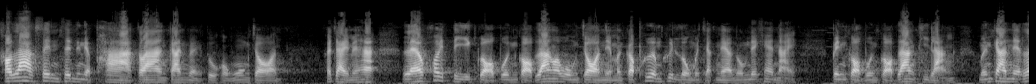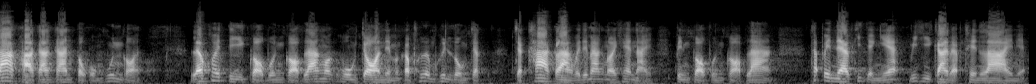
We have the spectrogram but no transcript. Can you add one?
เขาลากเส้นเส้นหนึ่งเนี่ยผ่ากลางการแบ่งตัวของวงจร เข้าใจไหมฮะ แล้วค่อยตีกรอบบนกรอบล่างว่าวงจรเนี่ยมันกระเพื่อมขึ้นลงมาจากแนวโน้มได้แค่ไหน เป็นกรอบบนกรอบล่างทีหลัง เหมือนกันเนี่ยลากผ่ากลางการตกของหุ้นก่อน แล้วค่อยตีกรอบบนกรอบล่างว่าวงจรเนี่ยมันกระเพื่อมขึ้นลงจากจากค่ากลางไปได้มากน้อยแค่ไหน เป็นกรอบบนกรอบล่าง ถ้าเป็นแนวคิดอย่างเงี้ยวิธีการแบบเทรนไลน์เนี่ย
